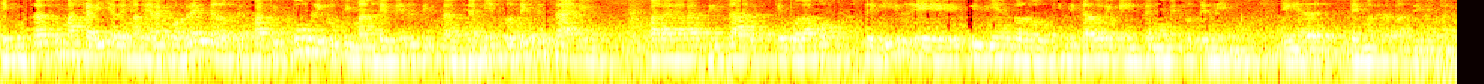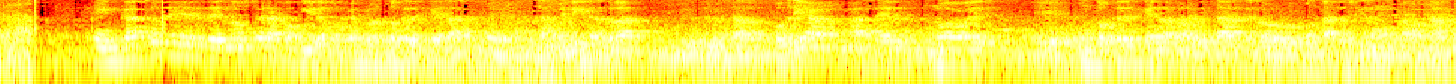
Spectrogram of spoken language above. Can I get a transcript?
en usar su mascarilla de manera correcta en los espacios públicos y mantener el distanciamiento necesario para garantizar que podamos seguir eh, exhibiendo los indicadores que en este momento tenemos en el tema de la pandemia en nuestra en caso de, no ser acogida, por ejemplo, el toque de queda, eh, las medidas, ¿verdad? ¿Podrían hacer nueva vez eh, un toque de queda para evitar que los, contagios sigan avanzando?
